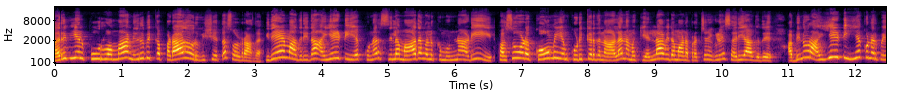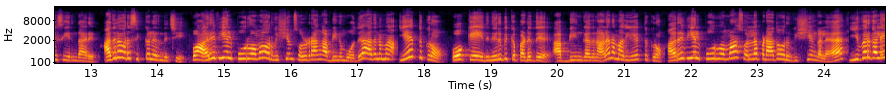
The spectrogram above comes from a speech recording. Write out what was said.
அறிவியல் பூர்வமா நிரூபிக்கப்படாத ஒரு விஷயத்த சொல்றாங்க. இதே மாதிரி தான் ஐஐடி இயக்குனர் சில மாதங்களுக்கு முன்னாடி பசுவோட கோமியம் குடிக்கிறதுனால நமக்கு எல்லா விதமான பிரச்சனைகளையும் சரியாகுது அப்படின்னு ஒரு ஐஐடி இயக்குனர் பேசியிருந்தாரு. அதுல ஒரு சிக்கல் இருந்துச்சு. இப்போ அறிவியல் பூர்வமா ஒரு விஷயம் சொல்றாங்க அப்படின்னும் போது அதை நம்ம ஏத்துக்கிறோம். ஓகே இது நிரூபிக்கப்படுது அப்படிங்கிறதுனால நம்ம அதை ஏத்துக்கிறோம். அறிவியல் பூர்வமா சொல்லப்படாத ஒரு விஷயங்களை இவர்களே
